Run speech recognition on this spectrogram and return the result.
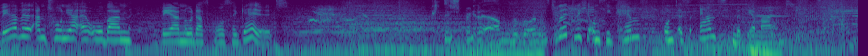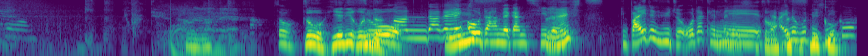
Wer will Antonia erobern? Wer nur das große Geld? Die Spiele haben begonnen. Wirklich um sie kämpft und es ernst mit ihr meint. So. So, hier die Runde. So. Mann, da rechts. Links, Oh, da haben wir ganz viele. rechts Die beide Hüte, oder? Kennen wir Nee, nicht. ist Doch, der eine Hut nicht Nico. Nico?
